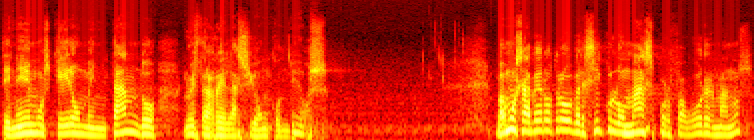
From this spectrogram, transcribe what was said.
Tenemos que ir aumentando nuestra relación con Dios. Vamos a ver otro versículo más, por favor, hermanos.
